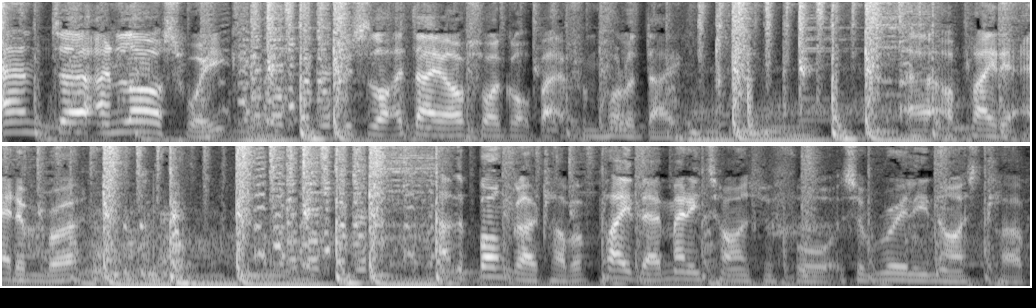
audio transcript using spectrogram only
And uh, and last week, just like a day after I got back from holiday, uh, I played at Edinburgh at the Bongo Club. I've played there many times before. It's a really nice club.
